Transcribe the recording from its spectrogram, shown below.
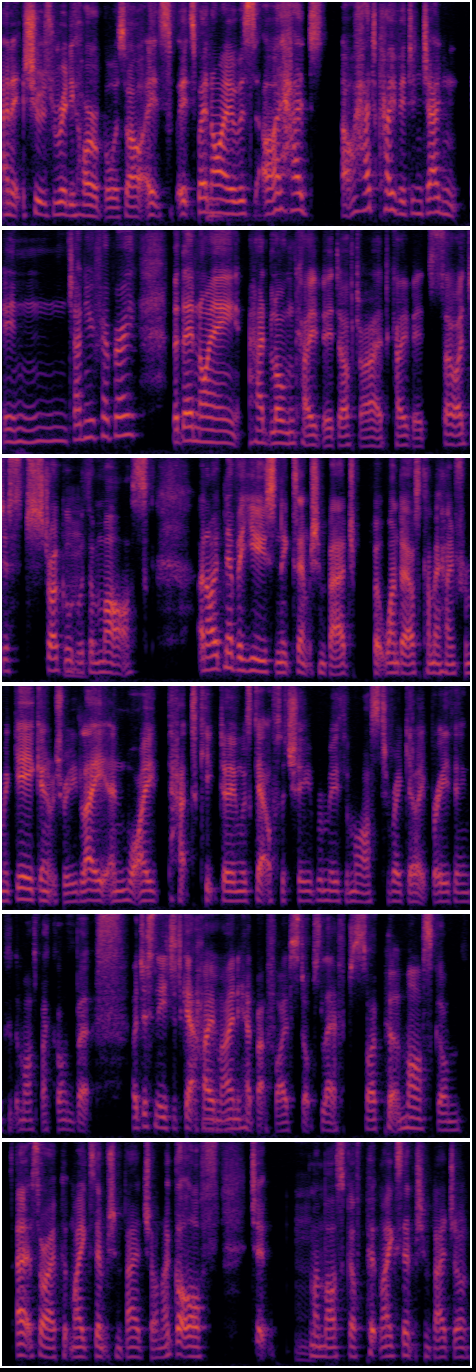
and it, she was really horrible as well it's it's when i was i had i had covid in jan in january february but then i had long covid after i had covid so i just struggled Mm. with a mask And I'd never used an exemption badge, but one day I was coming home from a gig and it was really late. And what I had to keep doing was get off the tube, remove the mask to regulate breathing, put the mask back on. But I just needed to get home. I only had about five stops left. So I put a mask on. Uh, sorry, I put my exemption badge on. I got off, took my mask off, put my exemption badge on.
